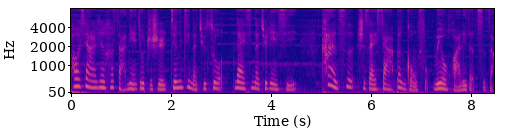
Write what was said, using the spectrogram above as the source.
抛下任何杂念，就只是精进的去做，耐心的去练习。看似是在下笨功夫，没有华丽的辞藻，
